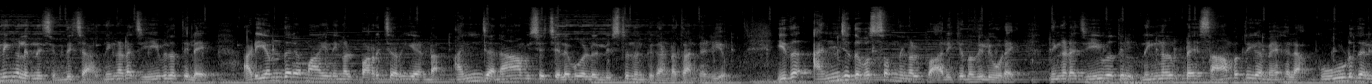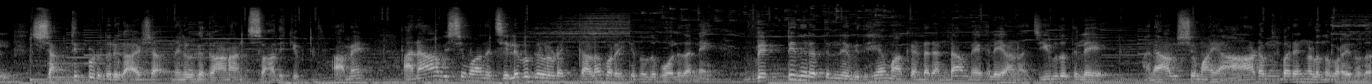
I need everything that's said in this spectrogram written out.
നിങ്ങൾ ഇന്ന് ചിന്തിച്ചാൽ നിങ്ങളുടെ ജീവിതത്തിലെ അടിയന്തരമായി നിങ്ങൾ പറിച്ചെറിയേണ്ട അഞ്ച് അനാവശ്യ ചിലവുകളുടെ ലിസ്റ്റ് നിങ്ങൾക്ക് കണ്ടെത്താൻ കഴിയും. ഇത് അഞ്ച് ദിവസം നിങ്ങൾ പാലിക്കുന്നതിലൂടെ നിങ്ങളുടെ ജീവിതത്തിൽ നിങ്ങളുടെ സാമ്പത്തിക മേഖല കൂടുതൽ ശക്തിപ്പെടുന്നൊരു കാഴ്ച നിങ്ങൾക്ക് കാണാൻ സാധിക്കും. ആമേൻ. അനാവശ്യമായ ചിലവുകളുടെ കള പറിക്കുന്നത് പോലെ തന്നെ വെട്ടിനിരത്തിന് വിധേയമാക്കേണ്ട രണ്ടാം മേഖലയാണ് ജീവിതത്തിലെ അനാവശ്യമായ ആഡംബരങ്ങൾ എന്ന് പറയുന്നത്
